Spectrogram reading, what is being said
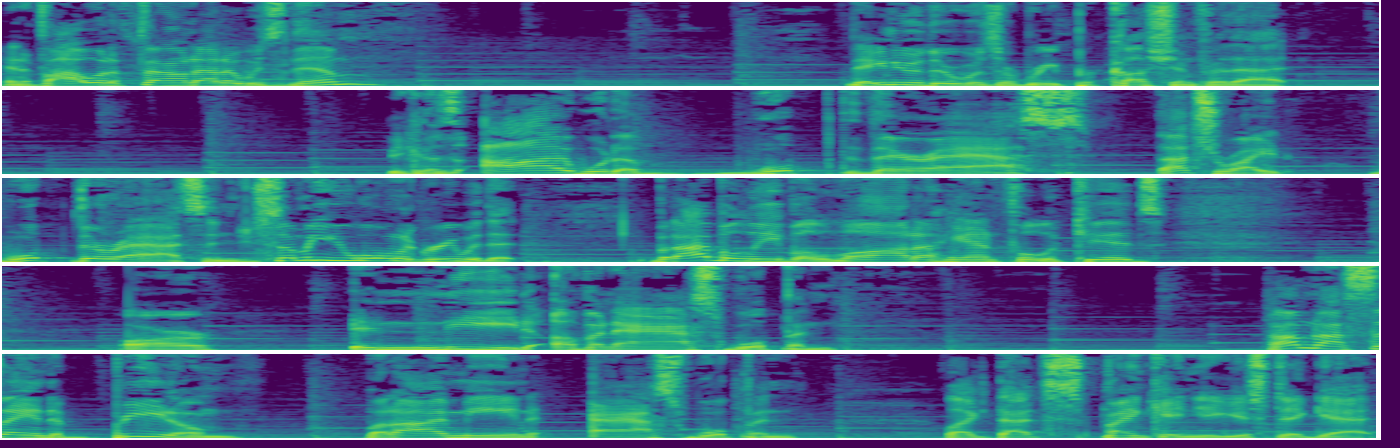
and if I would have found out it was them, they knew there was a repercussion for that. Because I would have whooped their ass. That's right, whooped their ass. And some of you won't agree with it. But I believe a lot, a handful of kids are in need of an ass whooping. I'm not saying to beat them, but I mean ass whooping. Like that spanking you used to get.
